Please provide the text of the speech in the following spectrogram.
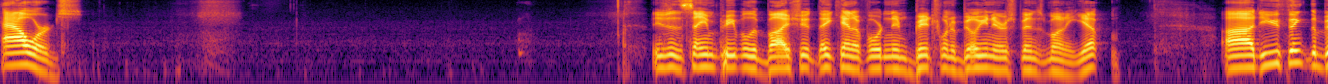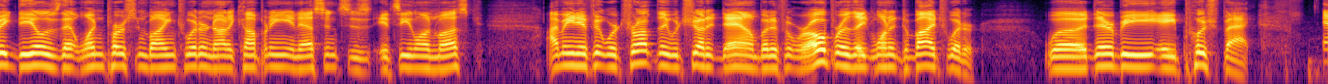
cowards. These are the same people that buy shit they can't afford and then bitch when a billionaire spends money. Yep. Uh, do you think the big deal is that one person buying Twitter, not a company? In essence, is it's Elon Musk? I mean, if it were Trump, they would shut it down, but if it were Oprah, they'd want it to buy Twitter. Would there be a pushback? Eh,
